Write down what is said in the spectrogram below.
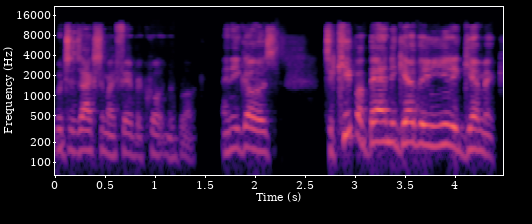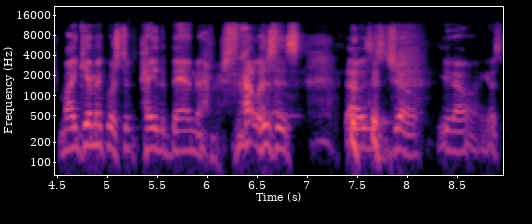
which is actually my favorite quote in the book, and he goes. To keep a band together, you need a gimmick. My gimmick was to pay the band members. That was his, that was his joke. You know, he goes,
